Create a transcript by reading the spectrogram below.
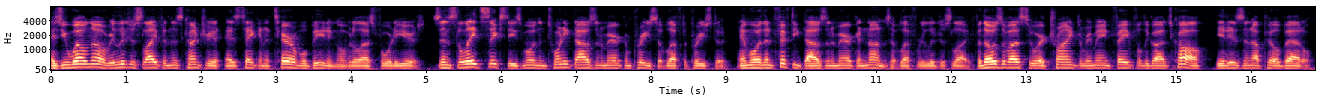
As you well know, religious life in this country has taken a terrible beating over the last 40 years. Since the late 60s, more than 20,000 American priests have left the priesthood, and more than 50,000 American nuns have left religious life. For those of us who are trying to remain faithful to God's call, it is an uphill battle.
